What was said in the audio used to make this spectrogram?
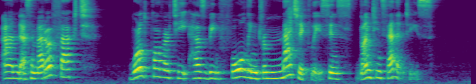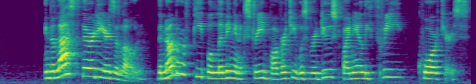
And as a matter of fact, world poverty has been falling dramatically since 1970s. In the last 30 years alone, the number of people living in extreme poverty was reduced by nearly three quarters,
